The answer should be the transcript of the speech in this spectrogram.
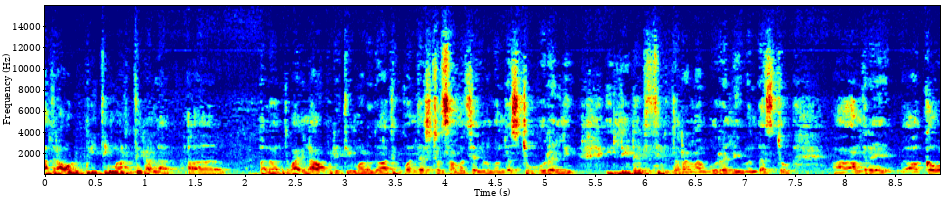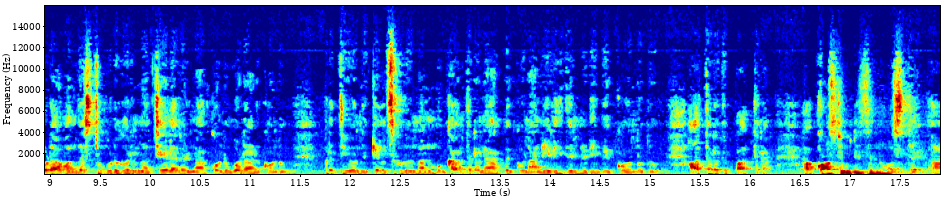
ಅಂದರೆ ಅವಳು ಪ್ರೀತಿ ಮಾಡ್ತಿರಲ್ಲ. ಬಲವಂತವಾಗಿ ನಾವು ಪ್ರೀತಿ ಮಾಡೋದು ಅದಕ್ಕೆ ಒಂದಷ್ಟು ಸಮಸ್ಯೆಗಳು ಒಂದಷ್ಟು ಊರಲ್ಲಿ. ಈ ಲೀಡರ್ಸ್ ಇರ್ತಾರಲ್ಲ ಊರಲ್ಲಿ ಒಂದಷ್ಟು ಅಂದರೆ ಗೌಡ ಒಂದಷ್ಟು ಹುಡುಗರನ್ನ ಚೇಳಗಳನ್ನ ಹಾಕೊಂಡು ಓಡಾಡಿಕೊಂಡು ಪ್ರತಿಯೊಂದು ಕೆಲಸಗಳು ನನ್ನ ಮುಖಾಂತರನೇ ಆಗಬೇಕು ನಾನು ಹೇಳಿದ್ದೆ ನಡಿಬೇಕು ಅನ್ನೋದು ಆ ಥರದ ಪಾತ್ರ. ಆ ಕಾಸ್ಟ್ಯೂಮ್ ಡಿಸೈನು ಅಷ್ಟೇ. ಆ,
